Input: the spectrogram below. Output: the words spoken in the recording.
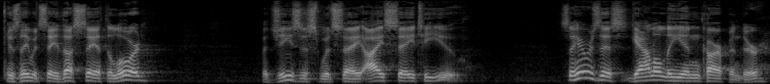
because they would say, Thus saith the Lord. But Jesus would say, I say to you. So here was this Galilean carpenter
